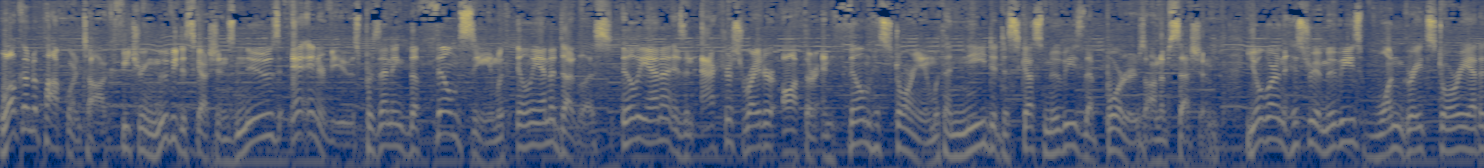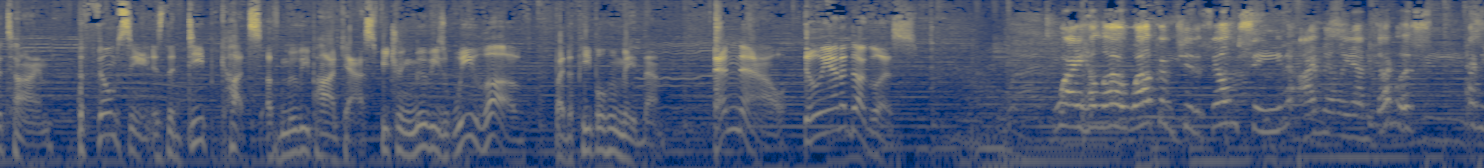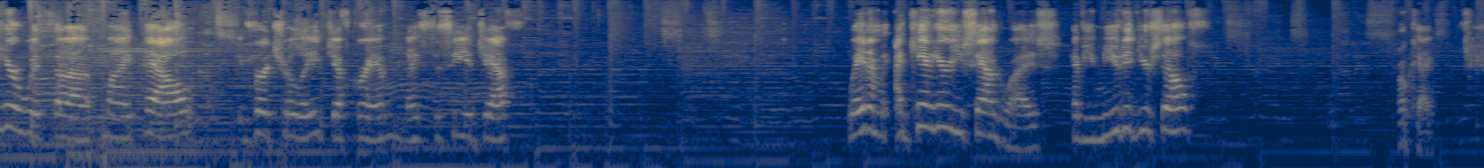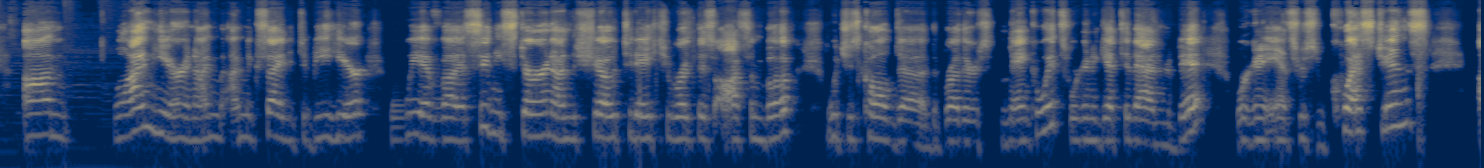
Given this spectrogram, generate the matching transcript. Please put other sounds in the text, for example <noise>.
Welcome to Popcorn Talk, featuring movie discussions, news, and interviews, presenting the film scene with Illeana Douglas. Illeana is an actress, writer, author, and film historian with a need to discuss movies that borders on obsession. You'll learn the history of movies one great story at a time. The film scene is the deep cuts of movie podcasts, featuring movies we love by the people who made them. And now, Illeana Douglas. Why, hello, welcome to the film scene. I'm Illeana Douglas. I'm here with uh, my pal virtually, Jeff Graham. Nice to see you, Jeff. Wait a minute, I can't hear you sound wise. Have you muted yourself? Okay. Um, well, I'm here and I'm I'm excited to be here. We have uh, Sydney Stern on the show today. She wrote this awesome book, which is called uh, The Brothers Mankiewicz. We're going to get to that in a bit. We're going to answer some questions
